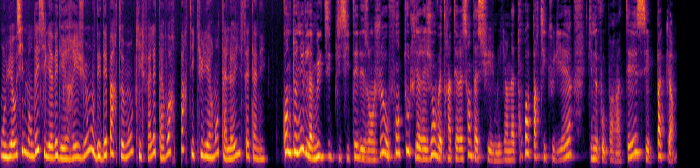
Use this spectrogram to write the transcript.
On lui a aussi demandé s'il y avait des régions ou des départements qu'il fallait avoir particulièrement à l'œil cette année. Compte tenu de la multiplicité des enjeux, au fond, toutes les régions vont être intéressantes à suivre. Mais il y en a trois particulières qu'il ne faut pas rater. C'est PACA,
